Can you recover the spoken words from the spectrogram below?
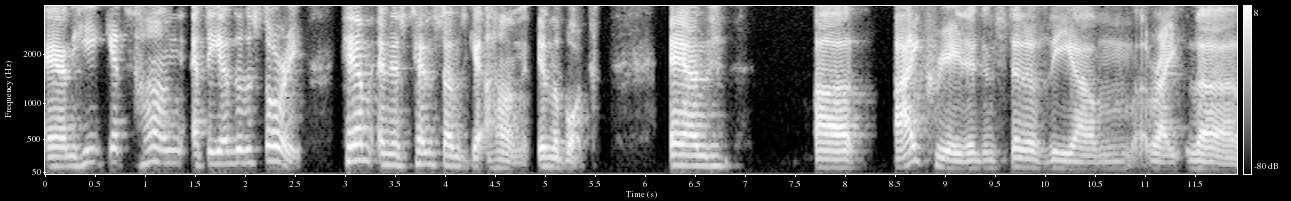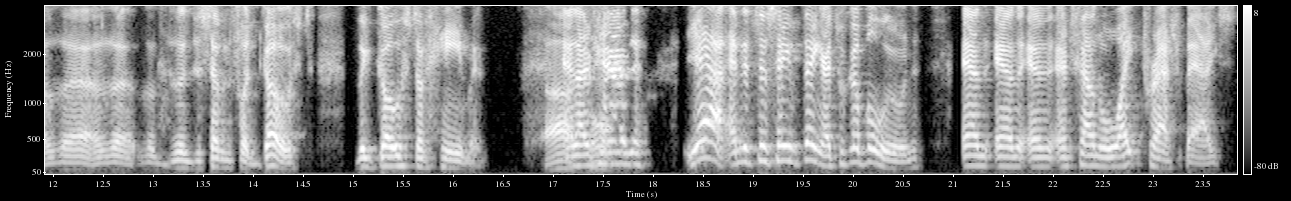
and he gets hung at the end of the story. Him and his ten sons get hung in the book, and uh, I created instead of the um, right the the the the, the seven foot ghost, the ghost of Haman Ah, and I've cool. had yeah, and it's the same thing. I took a balloon and and and, and found white trash bags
